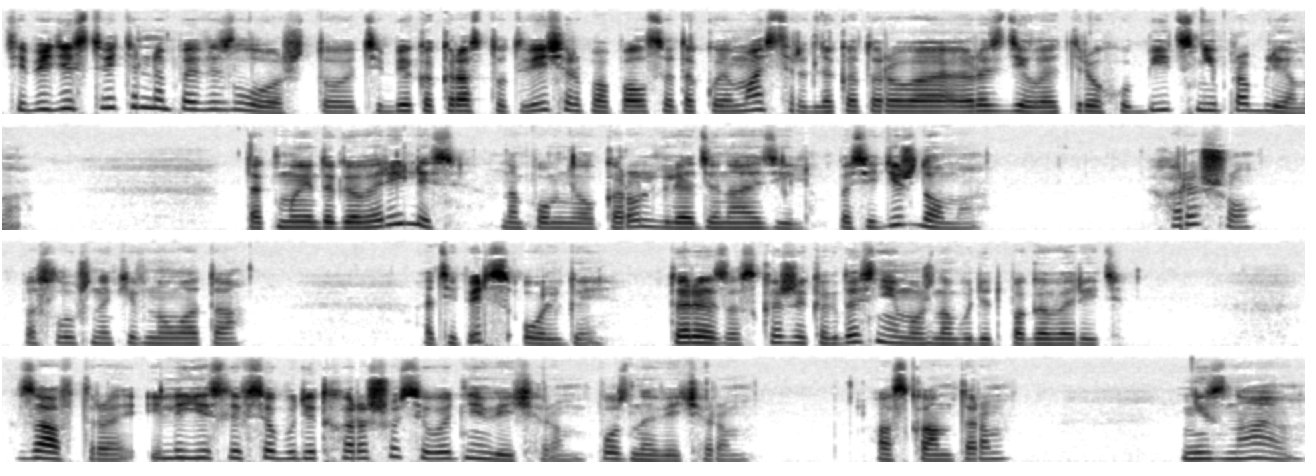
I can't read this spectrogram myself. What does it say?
Тебе действительно повезло, что тебе как раз тот вечер попался такой мастер, для которого разделать трех убийц не проблема. Так мы и договорились, напомнил король, глядя на Азиль. Посидишь дома? Хорошо, послушно кивнула та. А теперь с Ольгой. Тереза, скажи, когда с ней можно будет поговорить? Завтра, или если все будет хорошо, сегодня вечером, поздно вечером. А с Кантором? Не знаю.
